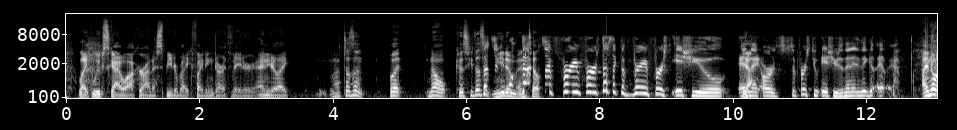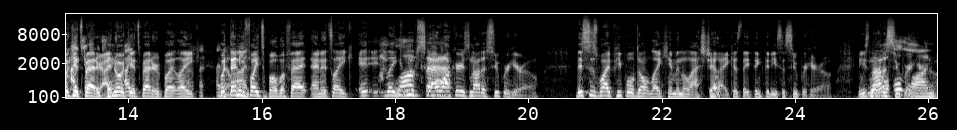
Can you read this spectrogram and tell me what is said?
like Luke Skywalker on a speeder bike fighting Darth Vader, and you're like, that doesn't. But no, because he doesn't That's, meet him well, until. the very first. That's like the very first issue, and Yeah. they, or it's the first two issues, and then it, they, I know it gets get better. I know it gets better, but like, I- I but know, then he fights Boba Fett, and it's like, it, it- like Luke. Skywalker is not a superhero. This is why people don't like him in the Last Jedi because they think that he's a superhero, and he's not a Well, hold superhero. on.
